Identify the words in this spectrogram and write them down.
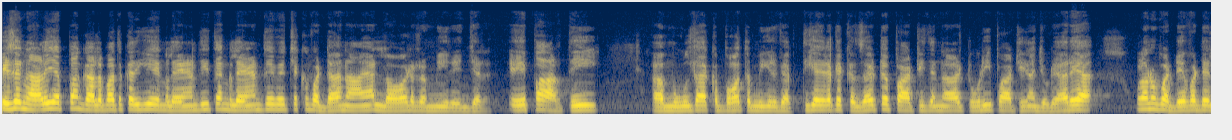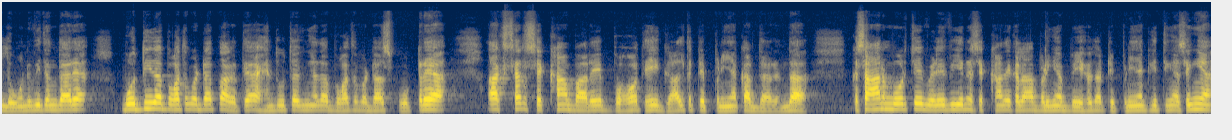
ਇਸ ਦੇ ਨਾਲ ਹੀ ਆਪਾਂ ਗੱਲਬਾਤ ਕਰੀਏ ਇੰਗਲੈਂਡ ਦੀ, ਤਾਂ ਇੰਗਲੈਂਡ ਦੇ ਵਿੱਚ ਇੱਕ ਵੱਡਾ ਨਾਂ ਆ ਲਾਰਡ ਰਮੀ ਰੇਂਜਰ ਇਹ ਭਾਰਤੀ ਮੂਲ ਦਾ ਇੱਕ ਬਹੁਤ ਅਮੀਰ ਵਿਅਕਤੀ ਹੈ ਜਿਹੜਾ ਕਿ ਕੰਜ਼ਰਵੇਟਿਵ ਪਾਰਟੀ ਦੇ ਨਾਲ ਟੂਰੀ ਪਾਰਟੀ ਨਾਲ ਜੁੜਿਆ ਰਿਹਾ। ਉਹਨਾਂ ਨੂੰ ਵੱਡੇ ਵੱਡੇ ਲੋਨ ਵੀ ਦਿੰਦਾ ਰਿਹਾ। ਮੋਦੀ ਦਾ ਬਹੁਤ ਵੱਡਾ ਭਗਤ ਆ, ਹਿੰਦੂ ਤਵੀਆਂ ਦਾ ਬਹੁਤ ਵੱਡਾ ਸਪੋਰਟਰ ਆ। ਅਕਸਰ ਸਿੱਖਾਂ ਬਾਰੇ ਬਹੁਤ ਹੀ ਗਲਤ ਟਿੱਪਣੀਆਂ ਕਰਦਾ ਰਹਿੰਦਾ। ਕਿਸਾਨ ਮੋਰਚੇ ਵੇਲੇ ਵੀ ਇਹਨੇ ਸਿੱਖਾਂ ਦੇ ਖਿਲਾਫ ਬੜੀਆਂ ਬੇਹੋਦਾ ਟਿੱਪਣੀਆਂ ਕੀਤੀਆਂ ਸੀਗੀਆਂ।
